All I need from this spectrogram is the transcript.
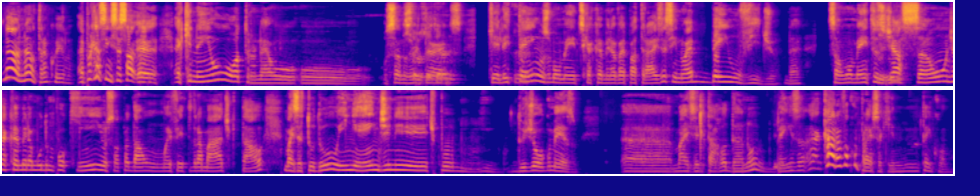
Não, não, tranquilo. É porque assim, você sabe. É, é que nem o outro, né? O, o, o Samus Returns. Returns. Que ele é. tem uns momentos que a câmera vai para trás, e assim, não é bem um vídeo, né? São momentos uhum. de ação onde a câmera muda um pouquinho, só para dar um, um, efeito dramático e tal. Mas é tudo in engine, tipo, do jogo mesmo. Uh, mas ele tá rodando bem. Ah, cara, eu vou comprar isso aqui, não tem como.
